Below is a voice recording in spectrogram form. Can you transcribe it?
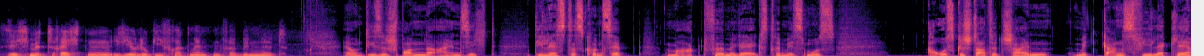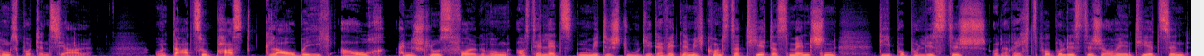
sich mit rechten Ideologiefragmenten verbindet. Ja, und diese spannende Einsicht, die lässt das Konzept marktförmiger Extremismus ausgestattet scheinen mit ganz viel Erklärungspotenzial. Und dazu passt, glaube ich, auch eine Schlussfolgerung aus der letzten Mitte-Studie. Da wird nämlich konstatiert, dass Menschen, die populistisch oder rechtspopulistisch orientiert sind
